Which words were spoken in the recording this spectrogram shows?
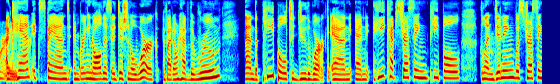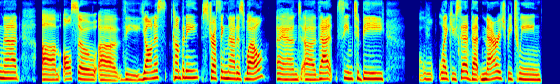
Right. I can't expand and bring in all this additional work if I don't have the room and the people to do the work. And and he kept stressing people. Glendinning was stressing that. Um, also, uh, the Giannis company stressing that as well. And uh, that seemed to be, like you said, that marriage between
